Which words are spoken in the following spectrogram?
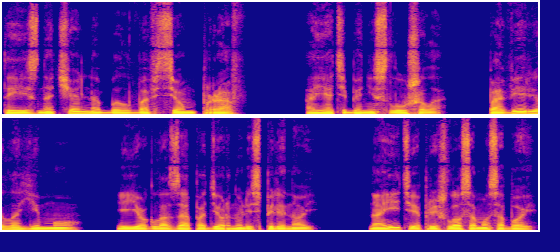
«Ты изначально был во всем прав. А я тебя не слушала. Поверила ему». Ее глаза подернулись пеленой. Наитие пришло само собой.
